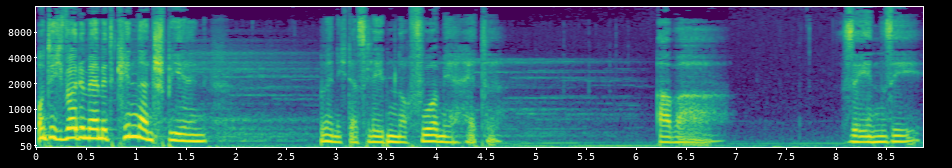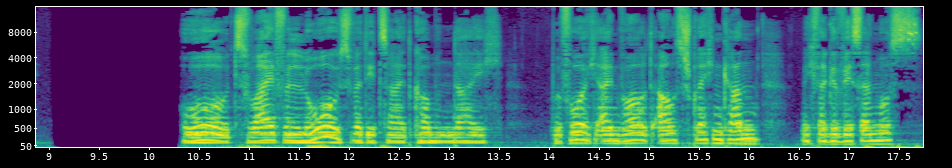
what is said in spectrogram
Und ich würde mehr mit Kindern spielen. wenn ich das Leben noch vor mir hätte. Aber sehen Sie? Oh, zweifellos wird die Zeit kommen, da ich, bevor ich ein Wort aussprechen kann, mich vergewissern muss,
